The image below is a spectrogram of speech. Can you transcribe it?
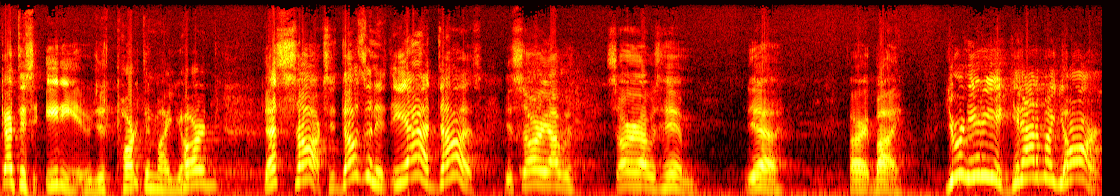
Got this idiot who just parked in my yard. That sucks. It doesn't it? Yeah, it does. Yeah, sorry I was sorry I was him. Yeah. All right, bye. You're an idiot. Get out of my yard.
